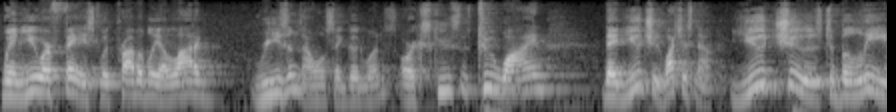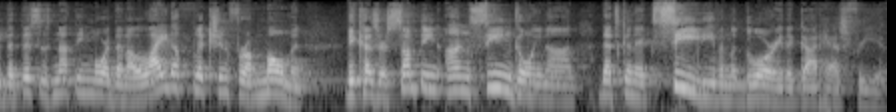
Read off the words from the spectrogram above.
When you are faced with probably a lot of reasons, I won't say good ones, or excuses to whine, that you choose, watch this now, you choose to believe that this is nothing more than a light affliction for a moment because there's something unseen going on that's going to exceed even the glory that God has for you.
